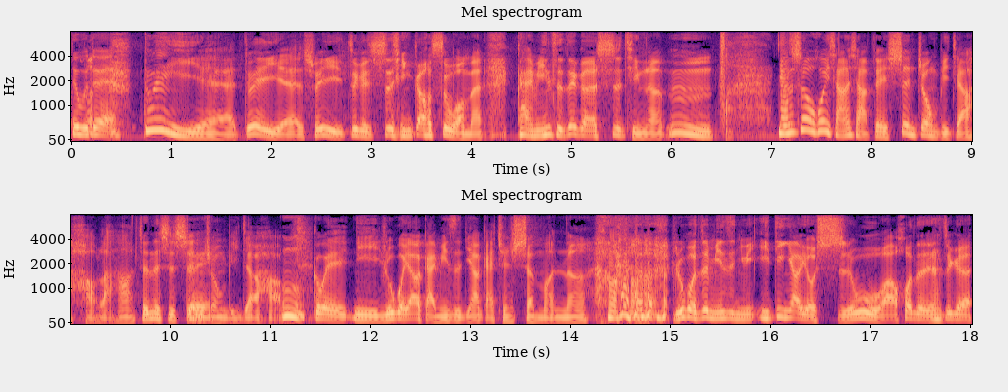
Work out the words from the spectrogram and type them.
对不对？对耶，对耶，所以这个事情告诉我们，改名字这个事情呢，嗯。有的时候会想想，对，慎重比较好啦哈，真的是慎重比较好。嗯，各位，你如果要改名字，你要改成什么呢？如果这名字你一定要有食物啊，或者这个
